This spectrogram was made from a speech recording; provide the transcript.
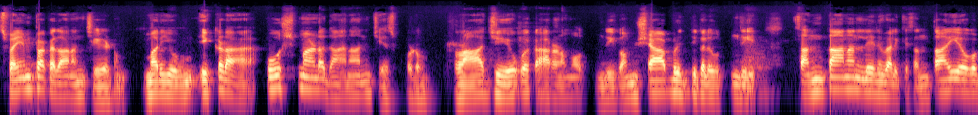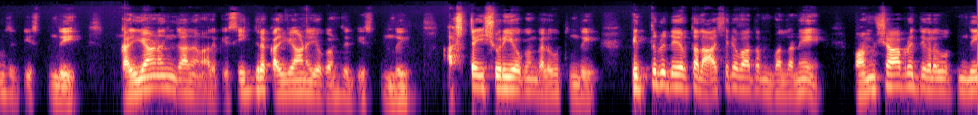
స్వయంపక దానం చేయడం మరియు ఇక్కడ కూష్మాండ దానాన్ని చేసుకోవడం రాజయోగ కారణమవుతుంది వంశాభివృద్ధి కలుగుతుంది సంతానం లేని వాళ్ళకి సంతాన యోగం సిద్ధిస్తుంది కళ్యాణం కాని వాళ్ళకి శీఘ్ర కళ్యాణ యోగం సిద్ధిస్తుంది అష్టైశ్వర్య యోగం కలుగుతుంది. పితృదేవతల ఆశీర్వాదం వల్లనే వంశాభివృద్ధి కలుగుతుంది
